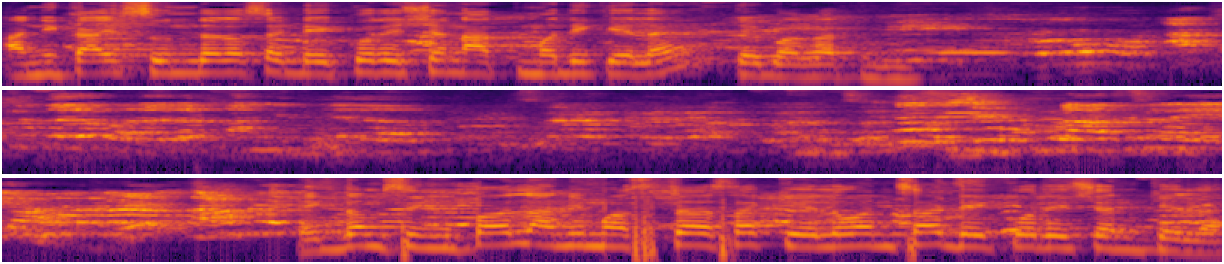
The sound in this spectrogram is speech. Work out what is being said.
आणि काय सुंदर असं डेकोरेशन आतमध्ये केलंय ते बघा तुम्ही. एकदम सिंपल आणि मस्त असा केलवनचा डेकोरेशन केलं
